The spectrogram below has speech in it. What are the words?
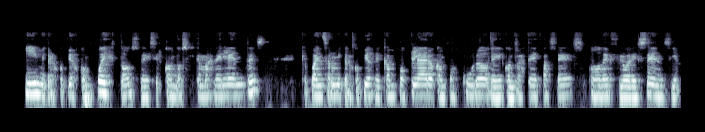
y microscopios compuestos, es decir, con dos sistemas de lentes, que pueden ser microscopios de campo claro, campo oscuro, de contraste de fases o de fluorescencia.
